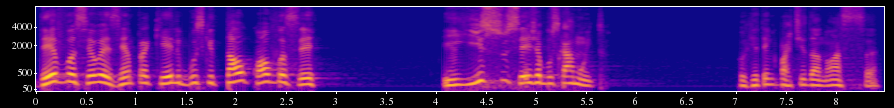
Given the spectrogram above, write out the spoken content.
Dê você o exemplo para que ele busque tal qual você. E isso seja buscar muito. Porque tem que partir da nossa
